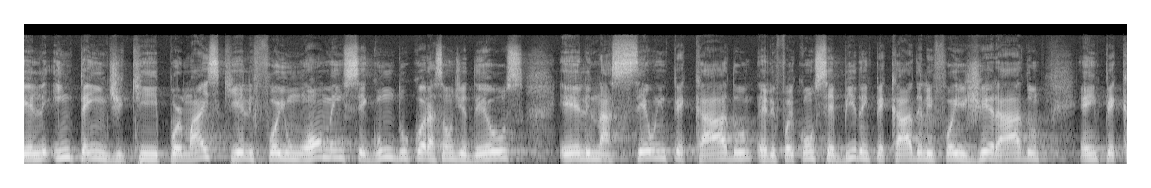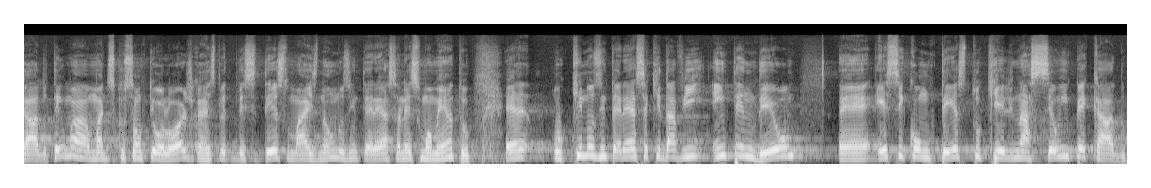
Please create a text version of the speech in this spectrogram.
ele entende que, por mais que ele foi um homem segundo o coração de Deus, ele nasceu em pecado, ele foi concebido em pecado, ele foi gerado em pecado. Tem uma, uma discussão teológica a respeito desse texto, mas não nos interessa nesse momento. É, o que nos interessa é que Davi entendeu é, esse contexto que ele nasceu em pecado.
